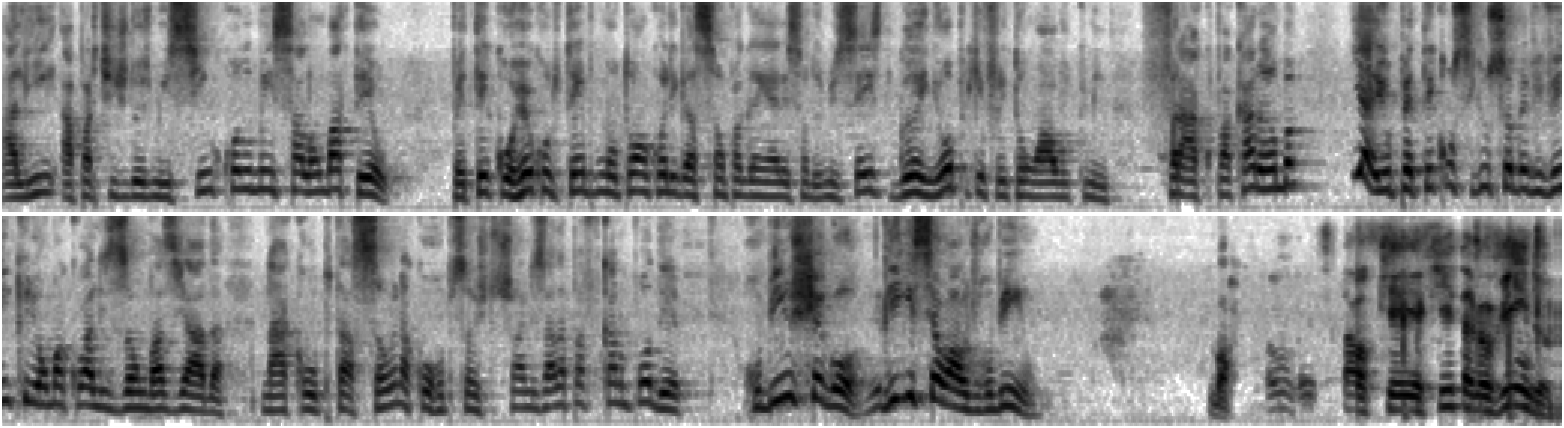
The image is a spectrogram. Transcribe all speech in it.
ali a partir de 2005, quando o mensalão bateu. O PT correu contra o tempo, montou uma coligação para ganhar a eleição de 2006, ganhou porque enfrentou um Alckmin fraco pra caramba. E aí o PT conseguiu sobreviver e criou uma coalizão baseada na cooptação e na corrupção institucionalizada para ficar no poder. Rubinho chegou. Ligue seu áudio, Rubinho. Bom. Vamos ver se tá ok aqui, tá me ouvindo?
